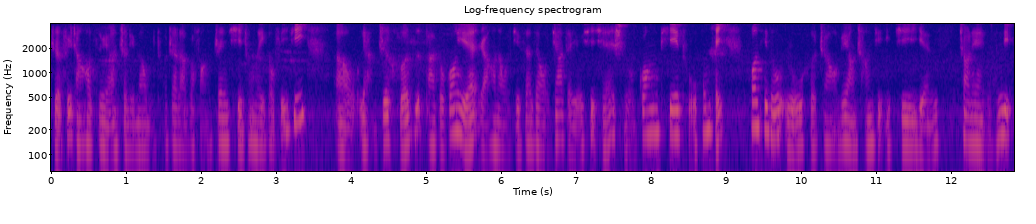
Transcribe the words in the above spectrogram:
这是非常耗资源啊。这里呢，我们拖摘了个仿真器中的一个飞机，呃，两只盒子，八个光源。然后呢，我计算在我加载游戏前使用光贴图烘焙，光贴图如何照亮场景以及颜色照亮纹理。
